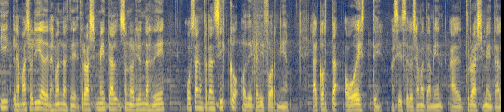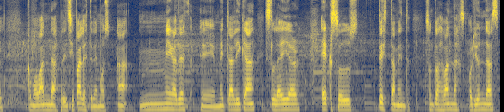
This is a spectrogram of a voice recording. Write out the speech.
y la mayoría de las bandas de thrash metal son oriundas de o San Francisco o de California la costa oeste, así se lo llama también al thrash metal. Como bandas principales tenemos a Megadeth, eh, Metallica, Slayer, Exodus, Testament. Son todas bandas oriundas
